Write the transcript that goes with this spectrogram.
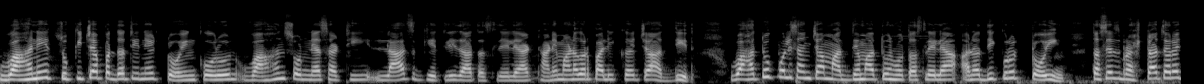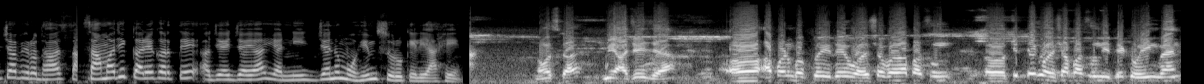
वाहने चुकीच्या पद्धतीने टोईंग करून वाहन सोडण्यासाठी लाच घेतली जात असलेल्या ठाणे महानगरपालिकेच्या हद्दीत वाहतूक पोलिसांच्या माध्यमातून होत असलेल्या अनधिकृत टोईंग तसेच भ्रष्टाचाराच्या विरोधात सामाजिक कार्यकर्ते अजय जया यांनी जनमोहीम सुरू केली आहे. नमस्कार मी अजय जया. आपण बघतोय इथे वर्षभरापासून कित्येक वर्षापासून इथे टोईंग व्हॅन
